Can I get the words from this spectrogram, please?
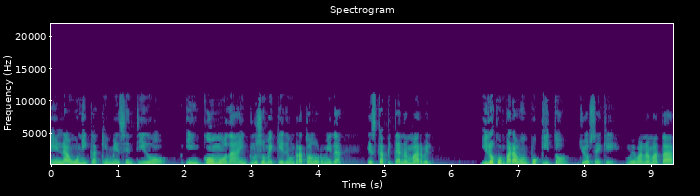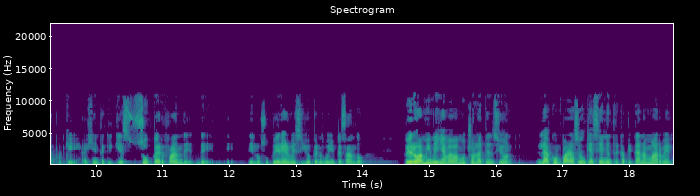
en la única que me he sentido incómoda, incluso me quedé un rato dormida, es Capitana Marvel. Y lo comparaba un poquito, yo sé que me van a matar porque hay gente aquí que es súper fan de, de, de, los superhéroes y yo apenas voy empezando, pero a mí me llamaba mucho la atención la comparación que hacían entre Capitana Marvel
